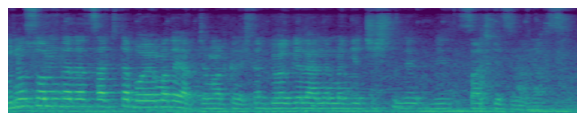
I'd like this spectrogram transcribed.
Bunun sonunda da saçta boyama da yapacağım arkadaşlar. Gölgelendirme geçişli bir saç kesimi yapacağız.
